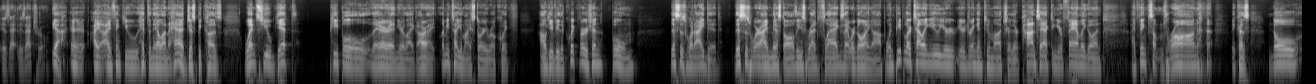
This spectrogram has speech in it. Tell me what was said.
is that is that true? yeah, uh, I I think you hit the nail on the head. Just because once you get people there and you're like, all right, let me tell you my story real quick. I'll give you the quick version. Boom. This is what I did. This is where I missed all these red flags that were going up. When people are telling you you're you're drinking too much or they're contacting your family going, I think something's wrong because no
